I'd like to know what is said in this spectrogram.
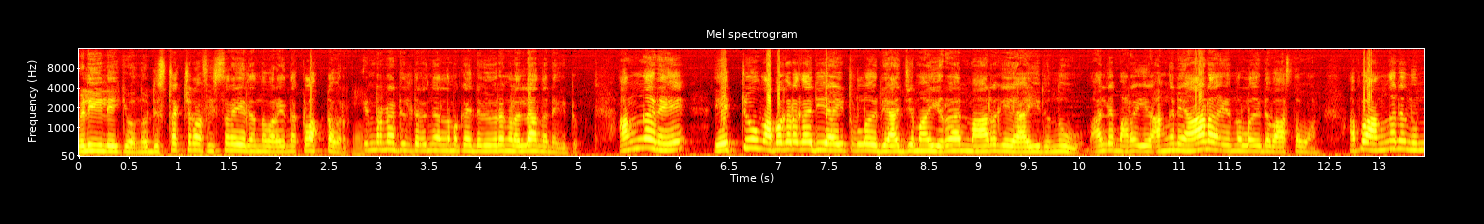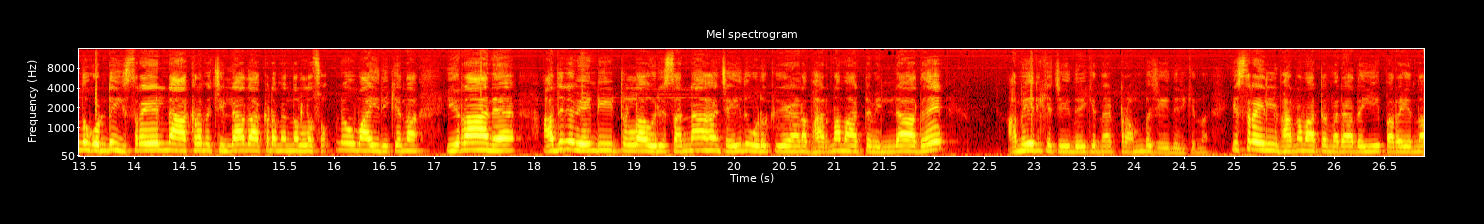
വെളിയിലേക്ക് വന്നു. ഡിസ്ട്രക്ഷൻ ഓഫ് ഇസ്രയേൽ എന്ന് പറയുന്ന ക്ലോക്ക് ടവർ ഇന്റർനെറ്റിൽ തിരഞ്ഞാൽ നമുക്ക് അതിന്റെ വിവരങ്ങളെല്ലാം തന്നെ കിട്ടും. അങ്ങനെ ഏറ്റവും അപകടകാരിയായിട്ടുള്ള ഒരു രാജ്യമായി ഇറാൻ മാറുകയായിരുന്നു. അല്ലെ മറ അങ്ങനെയാണ് എന്നുള്ളതിന്റെ വാസ്തവമാണ്. അപ്പോൾ അങ്ങനെ നിന്നുകൊണ്ട് ഇസ്രയേലിനെ ആക്രമിച്ച് ഇല്ലാതാക്കണം എന്നുള്ള സ്വപ്നവുമായിരിക്കുന്ന ഇറാന് അതിനു വേണ്ടിയിട്ടുള്ള ഒരു സന്നാഹം ചെയ്തു കൊടുക്കുകയാണ്. ഭരണമാറ്റം ഇല്ലാതെ അമേരിക്ക ചെയ്തിരിക്കുന്ന ട്രംപ് ചെയ്തിരിക്കുന്ന. ഇസ്രയേലിൽ ഭരണമാറ്റം വരാതെ ഈ പറയുന്ന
